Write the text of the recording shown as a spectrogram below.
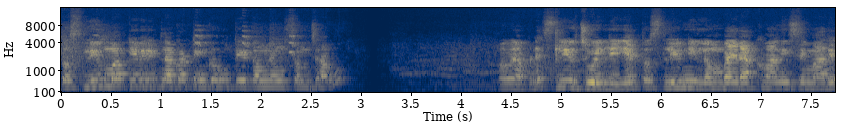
તો સ્લીવમાં કેવી રીતના કટિંગ કરવું તે તમને હું સમજાવું. હવે આપણે સ્લીવ જોઈ લઈએ. તો સ્લીવની લંબાઈ રાખવાની છે મારે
